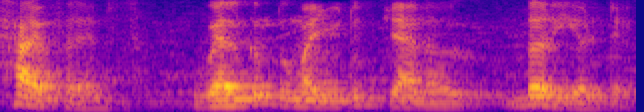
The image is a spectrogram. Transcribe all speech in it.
Hi friends welcome to my YouTube channel The Real Tech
